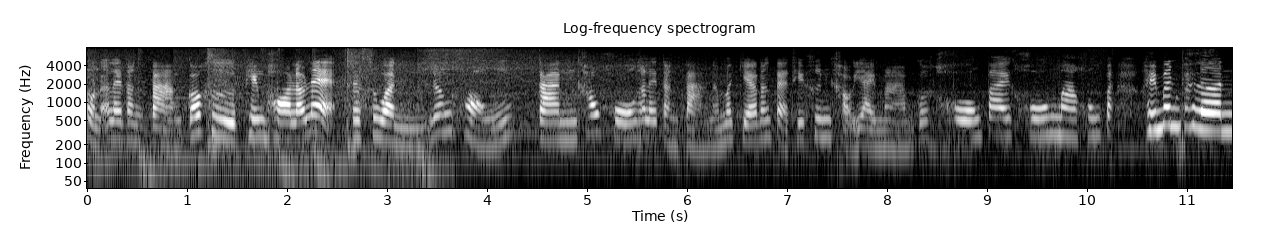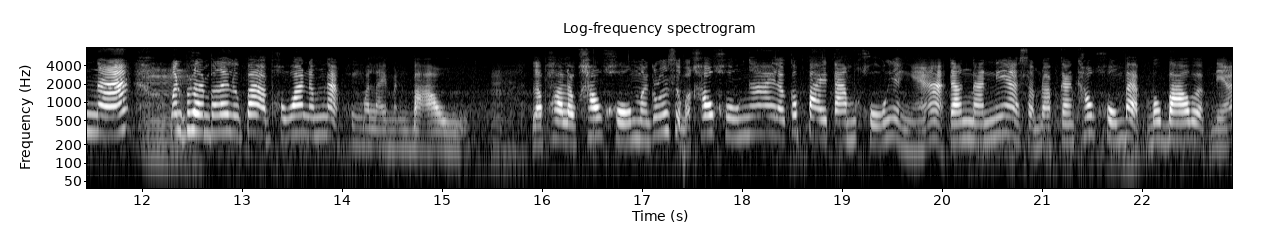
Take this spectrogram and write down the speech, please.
นนอะไรต่างๆ ก็คือเพียงพอแล้วแหละ แต่ส่วนเรื่องของ การเข้าโค้งอะไรต่างๆนะเมื่อกี้ตั้งแต่ที่ขึ้นเขาใหญ่มามันก็โค้งไปโค้งมาโค้งไปเฮ้ยมันเพลินนะอืมันเพลินเพราะอะไรรู้ป่ะเพราะว่าน้ำหนักพวงมาลัยมันเบาอืมแล้วพอเราเข้าโค้งมันก็รู้สึกว่าเข้าโค้งง่าย แล้วก็ไปตามโค้งอย่างเงี้ยดังนั้นเนี่ยสำหรับการเข้าโค้งแบบเบาๆแบบเนี้ย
